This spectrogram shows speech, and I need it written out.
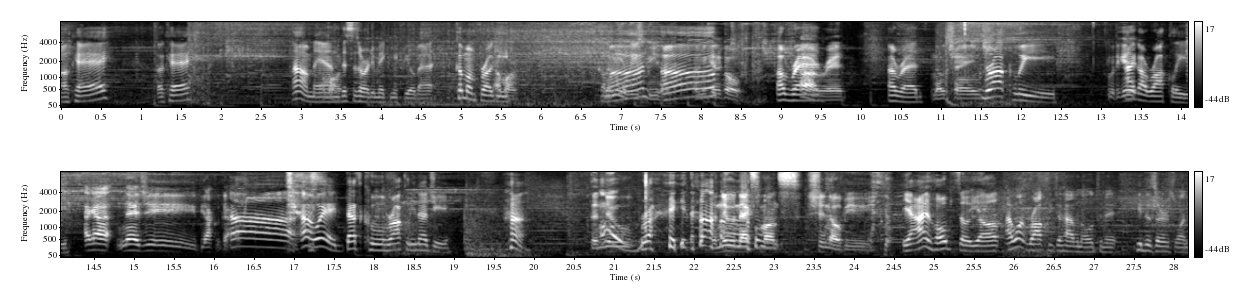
Okay. Okay. Oh man, this is already making me feel bad. Come on, Froggy. Come on. Come Let me at on. least beat him. Let me get a Oh, gold. A red. Ah, red. A red. No change. Broccoli. What do you get? I got Rock Lee. I got Neji. Ah. Oh wait, that's cool. Rock Lee Neji. Huh. the Oh, new, right. the new next month's Shinobi. Yeah, I hope so, y'all. I want Rocky to have an ultimate. He deserves one.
